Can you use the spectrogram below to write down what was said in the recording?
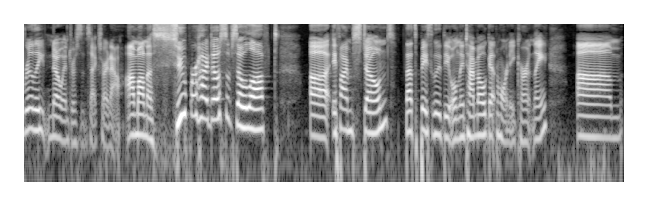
really no interest in sex right now. I'm on a super high dose of Zoloft. Uh, if I'm stoned, that's basically the only time I'll get horny currently. Um,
